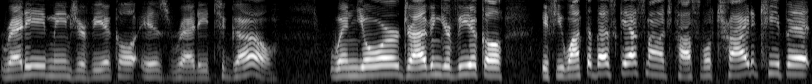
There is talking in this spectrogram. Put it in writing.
Ready means your vehicle is ready to go. When you're driving your vehicle, if you want the best gas mileage possible, try to keep it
